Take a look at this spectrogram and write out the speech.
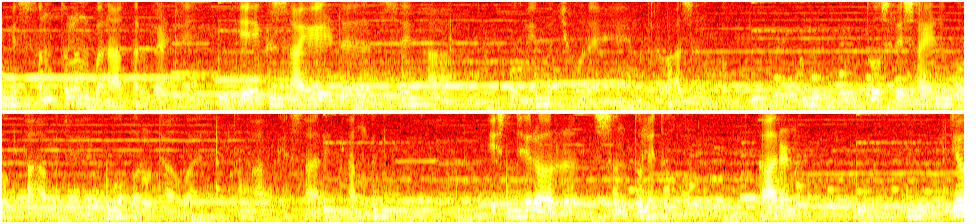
कि संतुलन बनाकर बैठें, एक साइड से आप भूमि को छू रहे हैं मतलब आसन को। दूसरी साइड को आप जो है ऊपर उठा हुआ है तो आपके सारे अंग स्थिर और संतुलित हो। कारण, जो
